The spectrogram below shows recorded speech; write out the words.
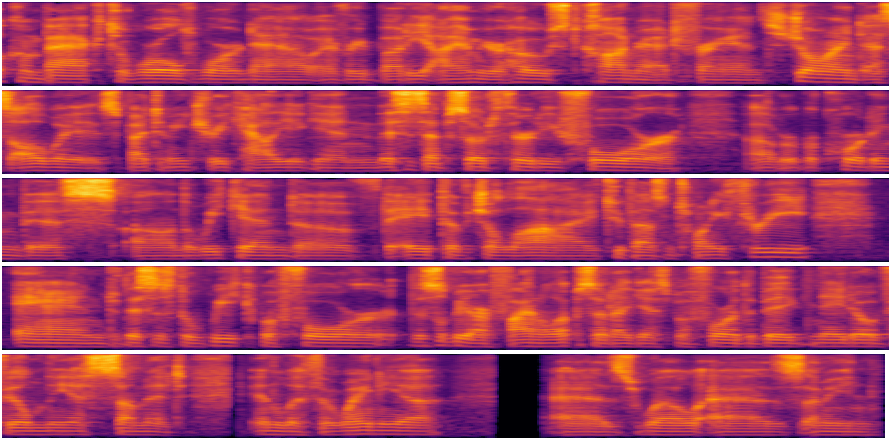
Welcome back to World War Now, everybody. I am your host, Conrad Franz, joined as always by Dimitri Kalyagan. This is episode 34. Uh, we're recording this on the weekend of the 8th of July, 2023, and this is the week before, this will be our final episode, I guess, before the big NATO Vilnius summit in Lithuania, as well as, I mean,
